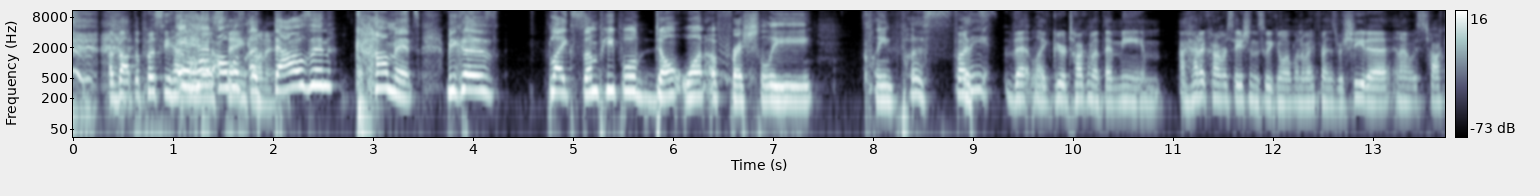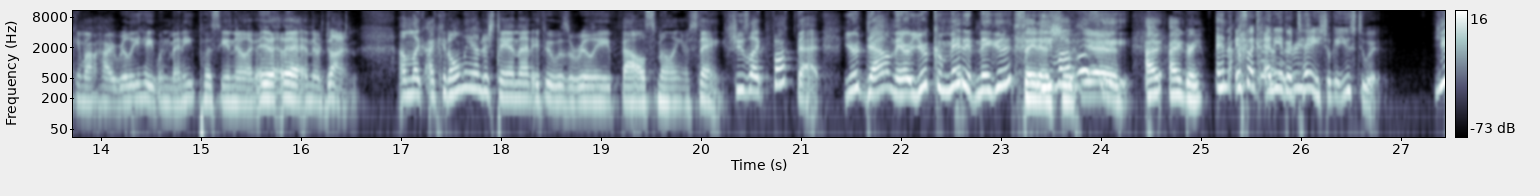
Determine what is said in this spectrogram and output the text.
about the pussy it having a had little almost stank on a it. thousand comments because like some people don't want a freshly cleaned puss. Funny It's- that like we were talking about that meme. I had a conversation this weekend with one of my friends, Rashida, and I was talking about how I really hate when men eat pussy and they're like, "Eh, eh," and they're done. I'm like, I could only understand that if it was a really foul smelling or stank. She's like, fuck that. You're down there. You're committed, nigga. Say that Eat my shit. pussy. I, I agree. And It's I like any kinda other agree- taste. You'll get used to it. Yeah.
